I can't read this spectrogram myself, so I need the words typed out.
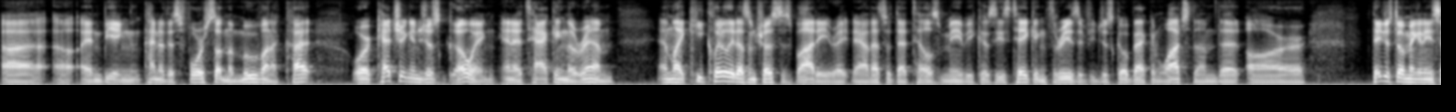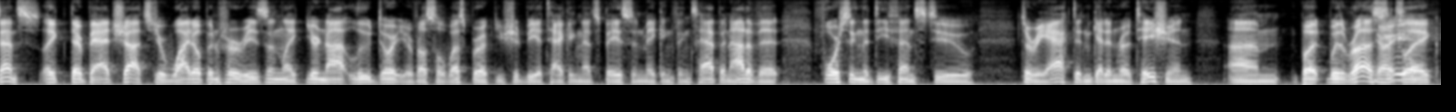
uh, uh, and being kind of this force on the move on a cut or catching and just going and attacking the rim. And like he clearly doesn't trust his body right now. That's what that tells me because he's taking threes. If you just go back and watch them, that are they just don't make any sense. Like they're bad shots. You're wide open for a reason. Like you're not Lu Dort. You're Russell Westbrook. You should be attacking that space and making things happen out of it, forcing the defense to to react and get in rotation. Um, but with Russ, yeah, it's it, like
